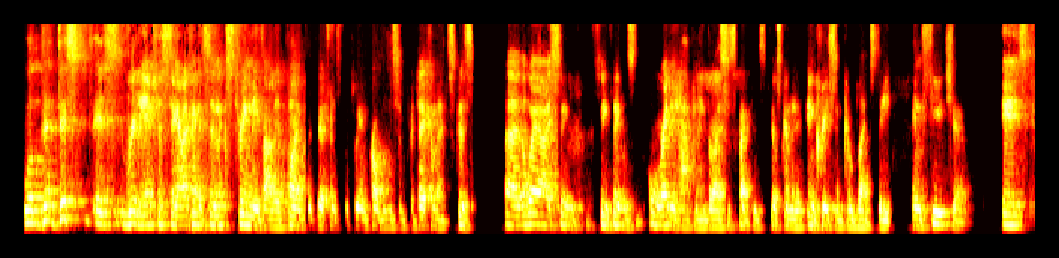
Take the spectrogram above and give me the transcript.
Well, th- this is really interesting. And I think it's an extremely valid point the difference between problems and predicaments. Because uh, the way I see, see things already happening, but I suspect it's just going to increase in complexity in future, is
